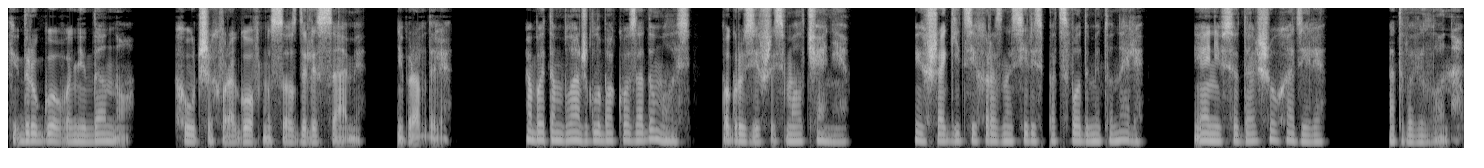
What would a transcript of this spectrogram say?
и другого не дано. Худших врагов мы создали сами, не правда ли? Об этом Бланш глубоко задумалась, погрузившись в молчание. Их шаги тихо разносились под сводами туннеля, и они все дальше уходили от Вавилона.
